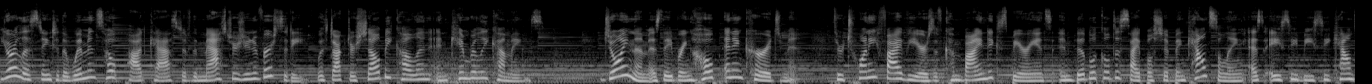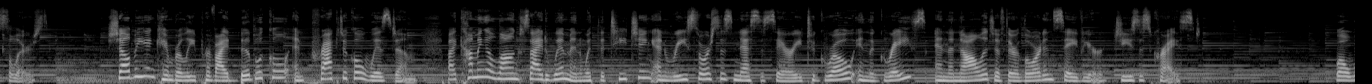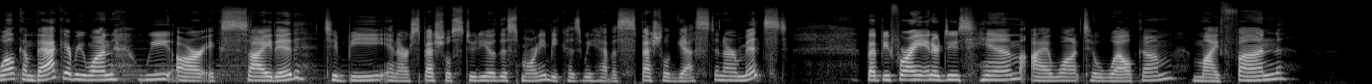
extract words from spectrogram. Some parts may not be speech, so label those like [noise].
You're listening to the Women's Hope podcast of the Masters University with Dr. Shelbi Cullen and Kimberly Cummings. Join them as they bring hope and encouragement through 25 years of combined experience in biblical discipleship and counseling as ACBC counselors. Shelbi and Kimberly provide biblical and practical wisdom by coming alongside women with the teaching and resources necessary to grow in the grace and the knowledge of their Lord and Savior, Jesus Christ. Well, welcome back, everyone. We are excited to be in our special studio this morning because we have a special guest in our midst. But before I introduce him, I want to welcome my fun,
